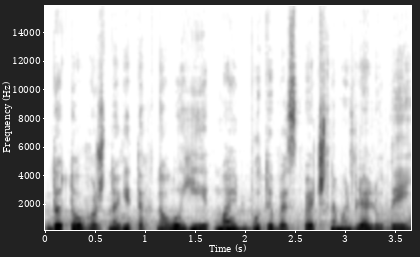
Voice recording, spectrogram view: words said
До того ж, нові технології мають бути безпечними для людей.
